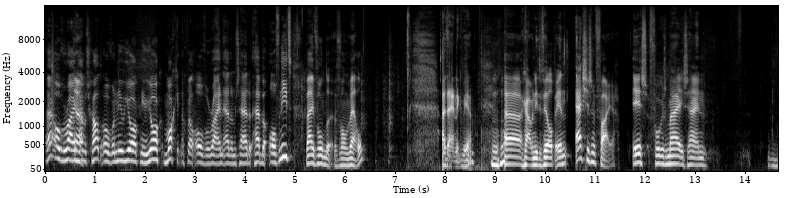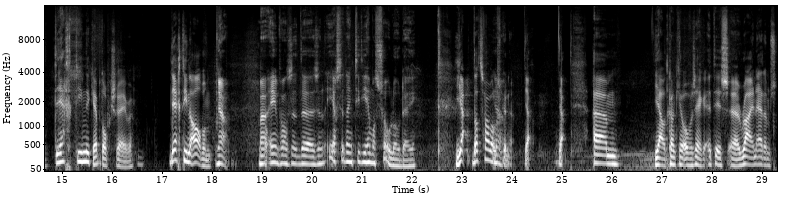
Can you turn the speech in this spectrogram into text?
hè, over Ryan Ja. Adams gehad, over New York, New York. Mocht je het nog wel over Ryan Adams he- hebben of niet? Wij vonden van wel. Uiteindelijk weer. Eh, gaan we niet te veel op in. Ashes and Fire is volgens mij zijn dertiende, ik heb het opgeschreven, dertiende album. Ja. Maar een van zijn, de, zijn eerste, denk ik, die hij helemaal solo deed. Ja, dat zou wel eens kunnen. Ja, ja. Ehm, ja, wat kan ik hierover zeggen? Het is eh, Ryan Adams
